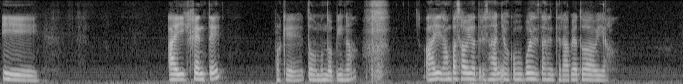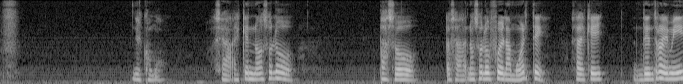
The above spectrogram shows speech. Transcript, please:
y hay gente, porque todo el mundo opina, ay, han pasado ya tres años, ¿cómo puedes estar en terapia todavía? Y es como, o sea, es que no solo pasó, o sea, no solo fue la muerte, o sea, es que dentro de mí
